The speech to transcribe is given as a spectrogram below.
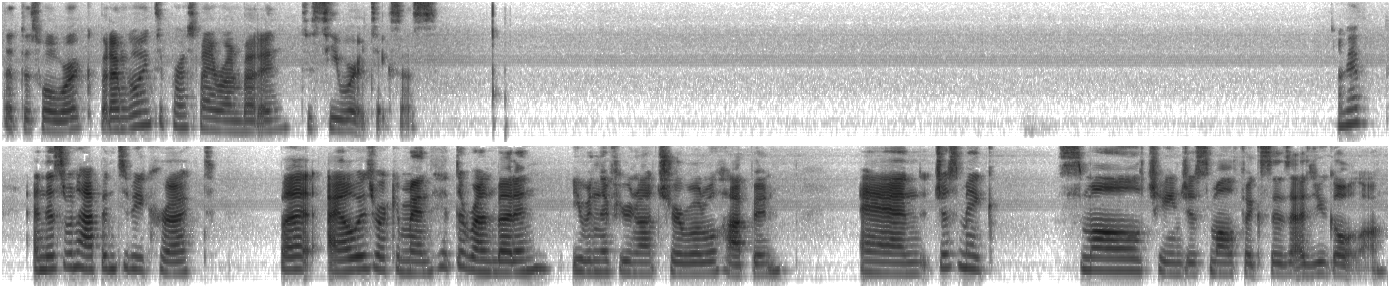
that this will work, but I'm going to press my run button to see where it takes us. Okay, and this one happened to be correct. But I always recommend hit the run button, even if you're not sure what will happen, and just make small changes, small fixes as you go along.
